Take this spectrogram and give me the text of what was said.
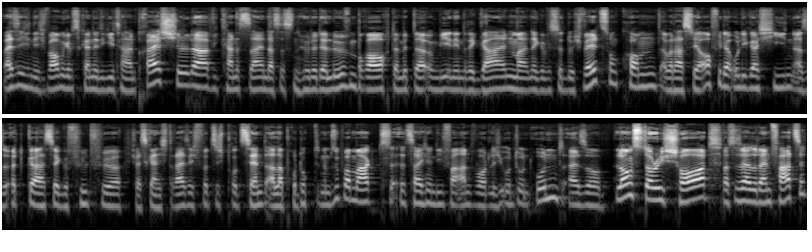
weiß ich nicht, warum gibt es keine digitalen Preisschilder? Wie kann es sein, dass es eine Höhle der Löwen braucht, damit da irgendwie in den Regalen mal eine gewisse Durchwälzung kommt? Aber da hast du ja auch wieder Oligarchien. Also Oetker ist ja gefühlt für, ich weiß gar nicht, 30, 40 Prozent aller Produkte im Supermarkt zeichnen die verantwortlich und, und, und. Also, long story short, was ist also dein Fazit?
